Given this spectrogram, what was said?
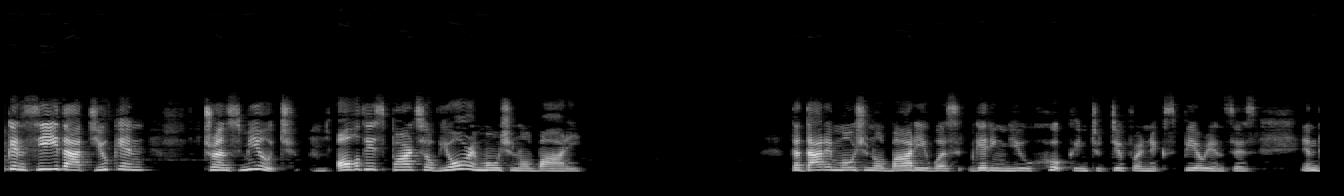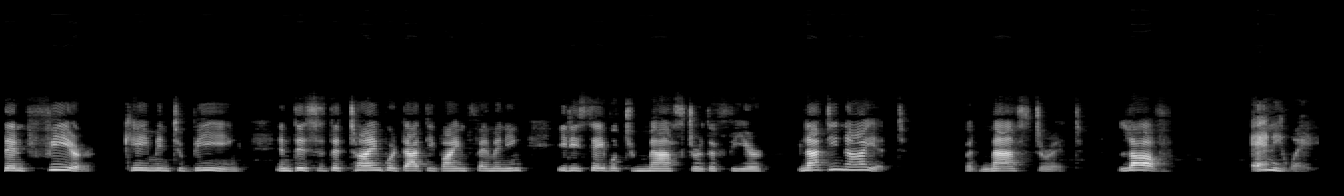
can see that you can transmute all these parts of your emotional body. That that emotional body was getting you hooked into different experiences and then fear came into being. And this is the time where that divine feminine, it is able to master the fear, not deny it, but master it. Love anyway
